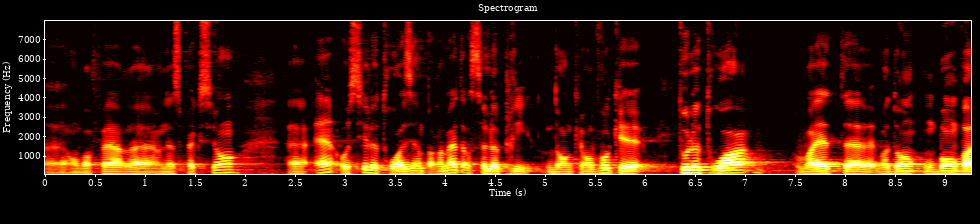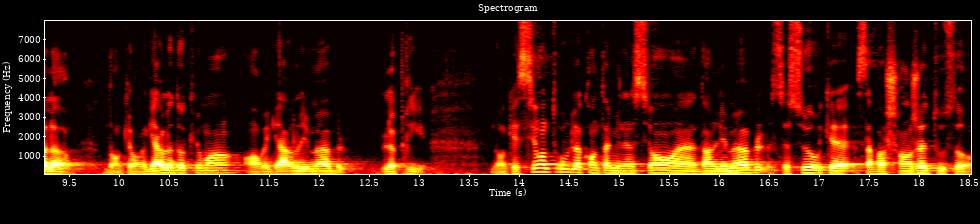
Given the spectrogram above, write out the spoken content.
Euh, on va faire une inspection. et aussi, le troisième paramètre, c'est le prix. Donc, on voit que tous les trois va, être, va donner une bonne valeur. Donc, on regarde le document, on regarde l'immeuble, le prix. Donc, si on trouve de la contamination dans l'immeuble, c'est sûr que ça va changer tout ça.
